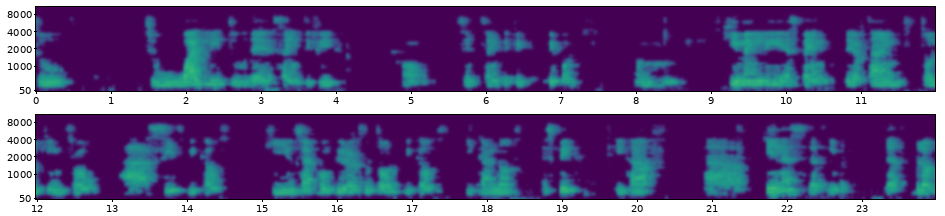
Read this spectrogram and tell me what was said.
too too widely to the scientific uh, scientific people. Um, he mainly spent their time talking through a seat because he uses a computer to talk because he cannot speak. He have uh, illness that he, that block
